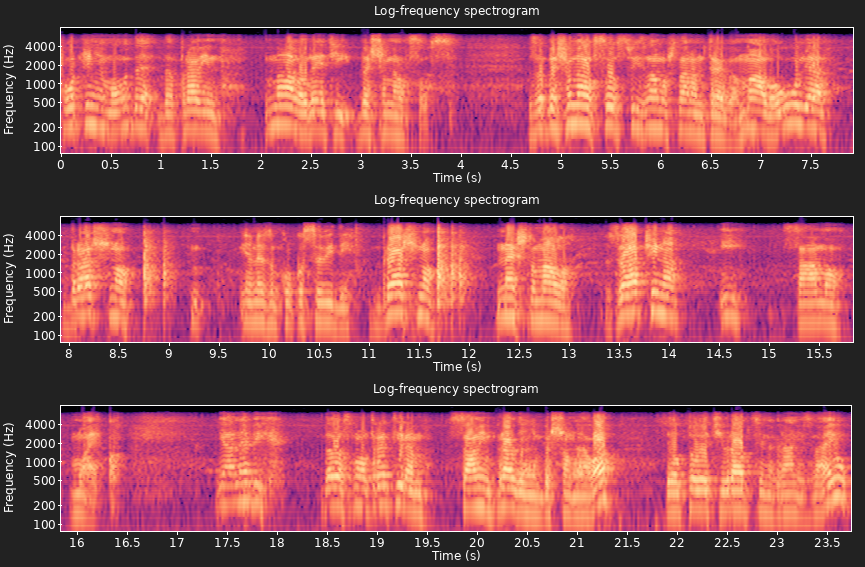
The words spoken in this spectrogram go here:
počinjem ovdje da pravim malo ređi bešamel sos. Za bešamel sos svi znamo šta nam treba. Malo ulja, brašno, ja ne znam koliko se vidi, brašno, nešto malo začina i samo mleko. Ja ne bih da vas maltretiram samim pravljenjem bešamela, jer to već i vrabci na grani znaju,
